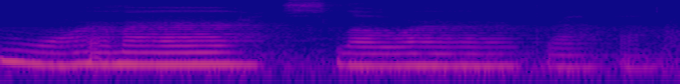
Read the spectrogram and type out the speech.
Warmer, slower breath out.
